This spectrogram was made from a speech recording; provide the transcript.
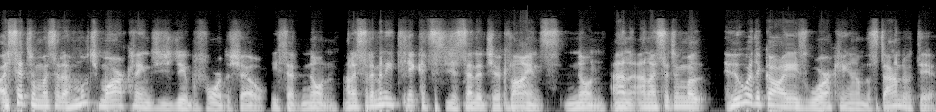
I said to him, I said, how much marketing did you do before the show? He said, none. And I said, how many tickets did you send it to your clients? None. And, and I said to him, well, who are the guys working on the stand with you?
